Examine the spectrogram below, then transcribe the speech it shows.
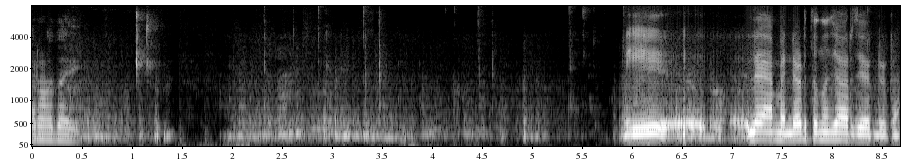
അറുപതായി ഈ ലാമ്പിന്റെ അടുത്തൊന്നും ചാർജ് കേറുന്നുണ്ട് കേട്ടാ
